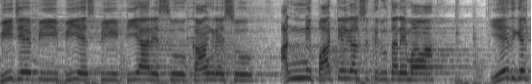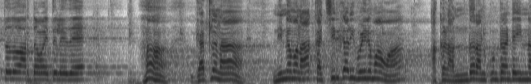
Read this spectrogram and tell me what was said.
బీజేపీ బీఎస్పీ టీఆర్ఎస్ కాంగ్రెస్ అన్ని పార్టీలు కలిసి తిరుగుతానే మావా. ఏది గెలుతుందో అర్థమైతలేదే హ, గట్లనా? నిన్న మన కచ్చేరికాడికి పోయిన మావా? అక్కడ అందరు అనుకుంటా అంటే ఇన్న.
